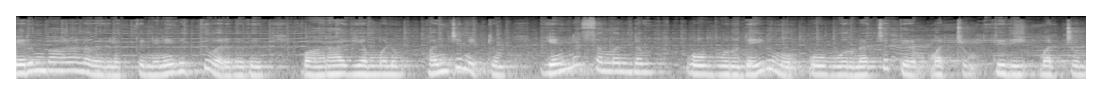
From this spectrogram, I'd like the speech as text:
பெரும்பாலானவர்களுக்கு நினைவுக்கு வருவது வாராகி அம்மனும் பஞ்சமிக்கும். என்ன சம்பந்தம்? ஒவ்வொரு தெய்வமும் ஒவ்வொரு நட்சத்திரம் மற்றும் திதி மற்றும்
